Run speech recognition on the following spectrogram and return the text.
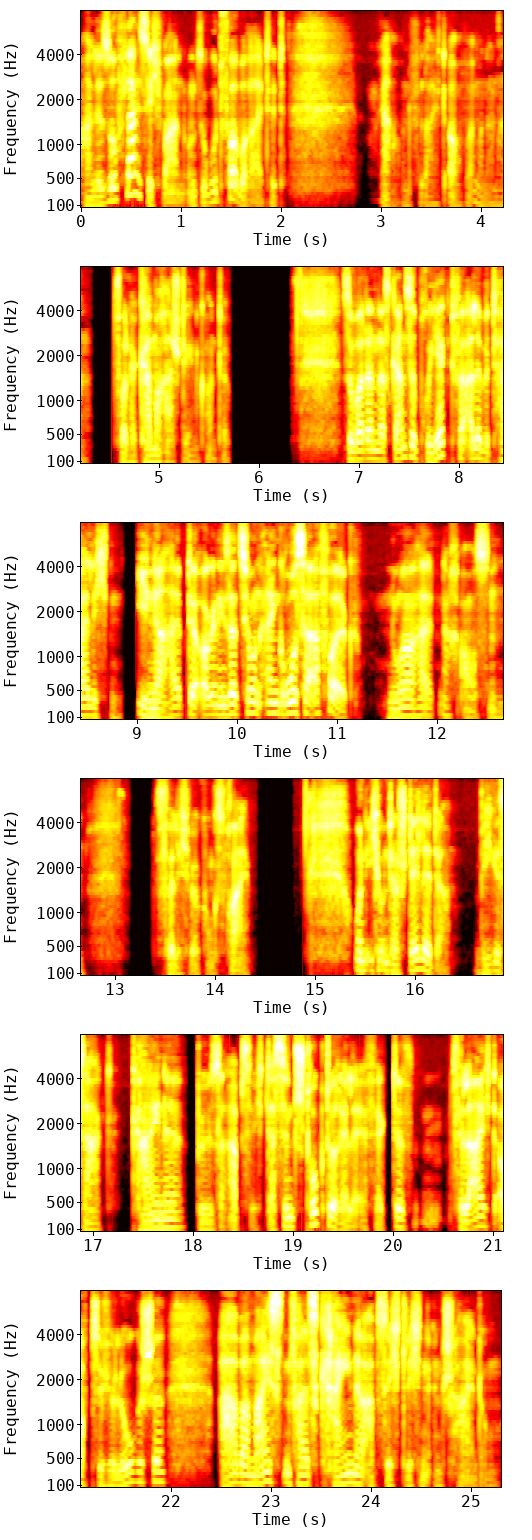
alle so fleißig waren und so gut vorbereitet. Ja, und vielleicht auch, weil man dann mal vor der Kamera stehen konnte. So war dann das ganze Projekt für alle Beteiligten innerhalb der Organisation ein großer Erfolg, nur halt nach außen völlig wirkungsfrei. Und ich unterstelle da, wie gesagt, keine böse Absicht. Das sind strukturelle Effekte, vielleicht auch psychologische, aber meistenfalls keine absichtlichen Entscheidungen.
